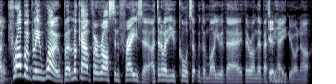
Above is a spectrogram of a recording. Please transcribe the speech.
I probably won't, but look out for Ross and Fraser. I don't know whether you caught up with them while you were there, if they were on their best Didn't. behavior or not.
